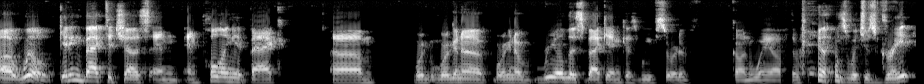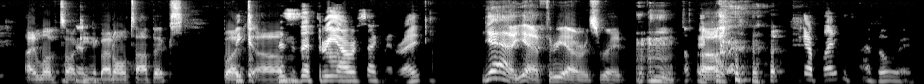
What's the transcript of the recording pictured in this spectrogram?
Uh, Will, getting back to chess and and pulling it back, um, we're we're gonna we're gonna reel this back in because we've sort of gone way off the rails, which is great. I love talking about all topics. But um, this is a three-hour segment, right? Yeah, yeah, three hours, right? okay, uh, you got plenty of time. Don't worry.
